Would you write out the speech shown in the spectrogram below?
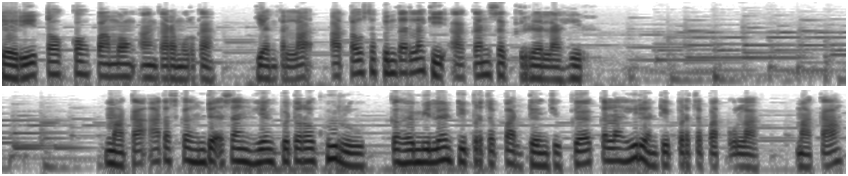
dari tokoh pamong Angkara Murka yang kelak atau sebentar lagi akan segera lahir. Maka atas kehendak Sang Hyang Bathara Guru, kehamilan dipercepat dan juga kelahiran dipercepat pula. Maka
